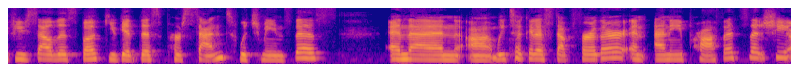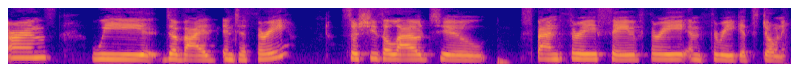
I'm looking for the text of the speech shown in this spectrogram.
If you sell this book, you get this percent, which means this. And then um, we took it a step further, and any profits that she earns, we divide into three. So she's allowed to spend three, save three, and three gets donated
